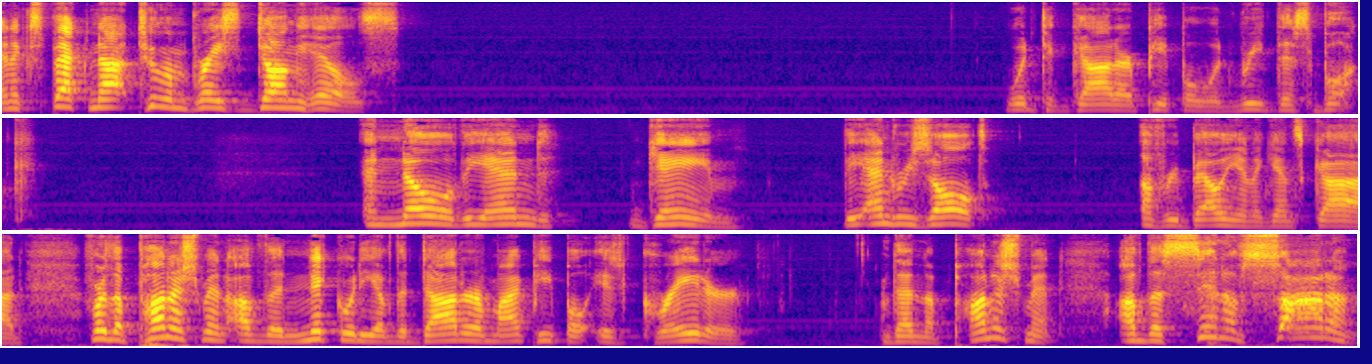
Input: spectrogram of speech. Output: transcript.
and expect not to embrace dunghills. Would to God our people would read this book and know the end game, the end result of rebellion against God. For the punishment of the iniquity of the daughter of my people is greater than the punishment of the sin of Sodom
